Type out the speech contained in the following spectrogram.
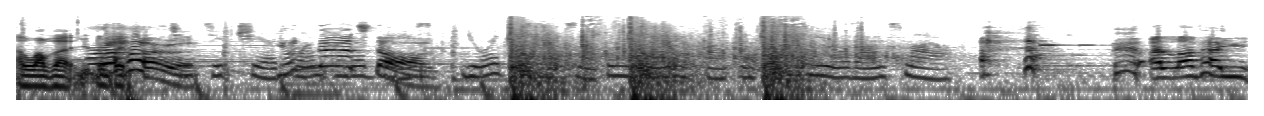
I love that. You- the bit- Bro! Cheat seek cheered You're 100 nuts, dog. You are beast at sniping you know have fun and just see you around smile. I love how you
